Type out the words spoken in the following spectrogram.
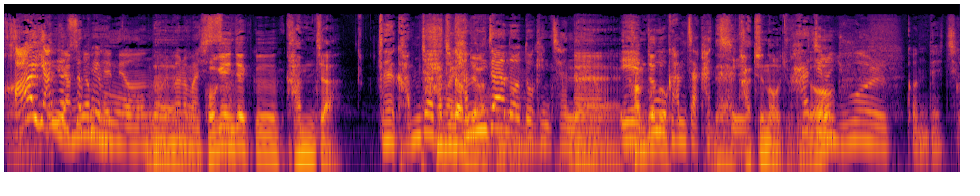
아, 양념 양념 배면 뭐. 얼마나 맛있어. 거기에 이제 그 감자. 네, 감자. 감자. 감자. 넣어도 괜찮아요. 예, 감자도- 무 감자 같이. 네, 같이 넣어주고요. 하지는 6월 건데 지금.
